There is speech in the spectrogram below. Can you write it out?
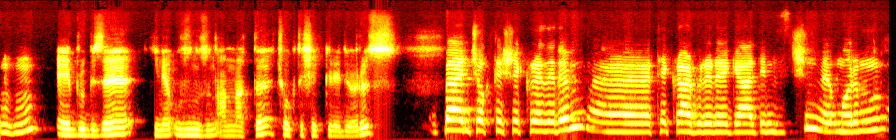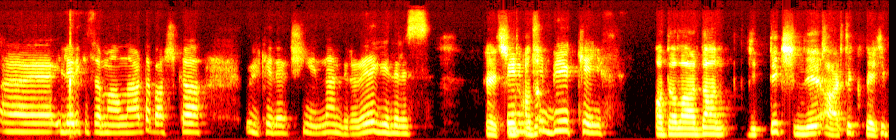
Hı-hı. Ebru bize yine uzun uzun anlattı. Çok teşekkür ediyoruz. Ben çok teşekkür ederim ee, tekrar bir araya geldiğimiz için ve umarım e, ileriki zamanlarda başka ülkeler için yeniden bir araya geliriz. Evet, Benim ada- için büyük keyif. Adalardan gittik. Şimdi artık belki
